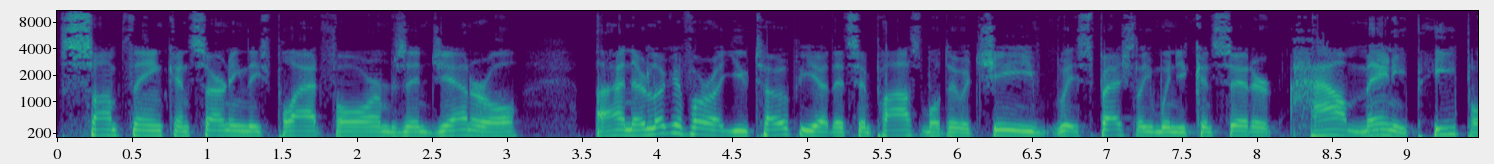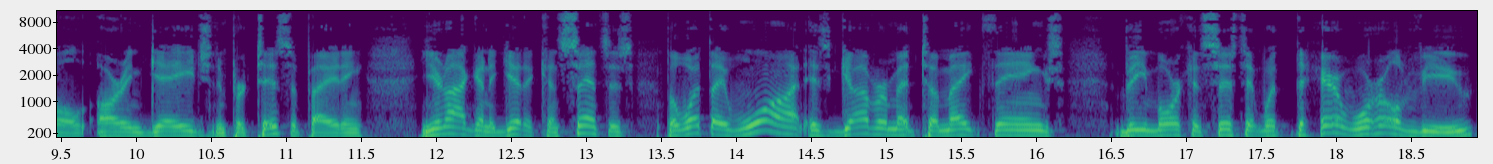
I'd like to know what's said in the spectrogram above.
something concerning these platforms in general. Uh, and they're looking for a utopia that's impossible to achieve, especially when you consider how many people are engaged and participating. You're not going to get a consensus, but what they want is government to make things be more consistent with their worldview,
